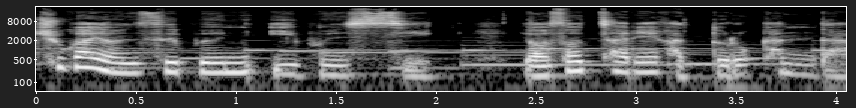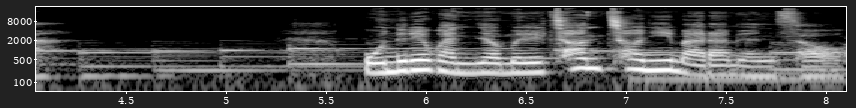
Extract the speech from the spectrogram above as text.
추가 연습은 2분씩 6차례 갖도록 한다. 오늘의 관념을 천천히 말하면서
